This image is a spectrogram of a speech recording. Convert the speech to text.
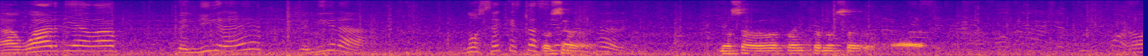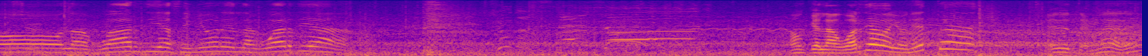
La guardia va peligra, eh, peligra. No sé qué está haciendo Fer. No se ha dado cuenta, no se ha ah, No, la guardia, señores, la guardia. Aunque la guardia bayoneta es de temer, ¿eh?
